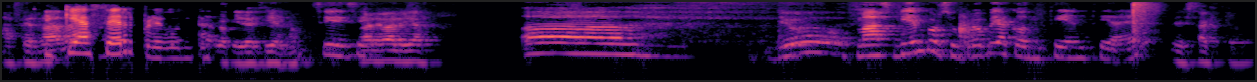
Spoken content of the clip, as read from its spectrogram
aferrada... ¿Y qué hacer? Pregunta. Lo que yo decía, ¿no? Sí, sí. Vale, vale, ya. Ah, Yo... más bien por su propia conciencia, ¿eh? Exacto.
